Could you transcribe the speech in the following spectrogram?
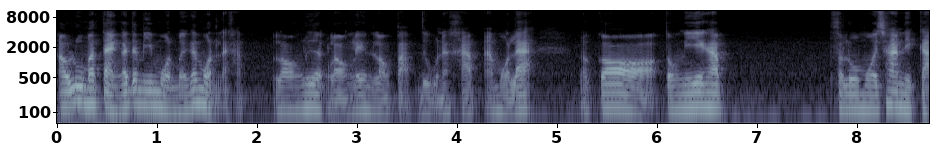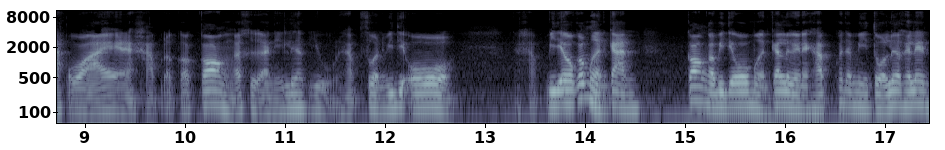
เอารูปมาแต่งก็จะมีโหมดเหมือนกันหมดแหละครับ ลองเลือกลองเล่นลองปรับดูนะครับอะหมดแล้วแล้วก็ตรงนี้ครับสโลโมชันนี่กักไว้นะครับ แล้วก็กล้องก็คืออันนี้เลือกอยู่นะครับ ส่วนวิดีโอนะครับวิดีโอก็เหมือนกัน กล้องกับวิดีโอเหมือนกันเลยนะครับ ก็จะมีตัวเลือกให้เล่น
